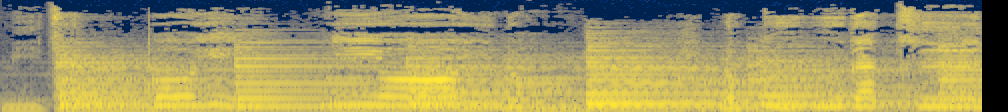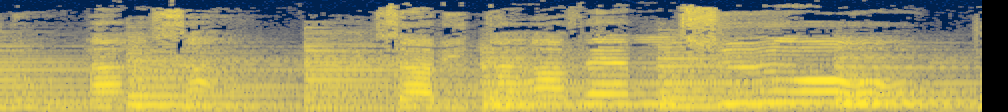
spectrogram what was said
水っぽい匂いの6月の朝。錆びたフェンスを通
